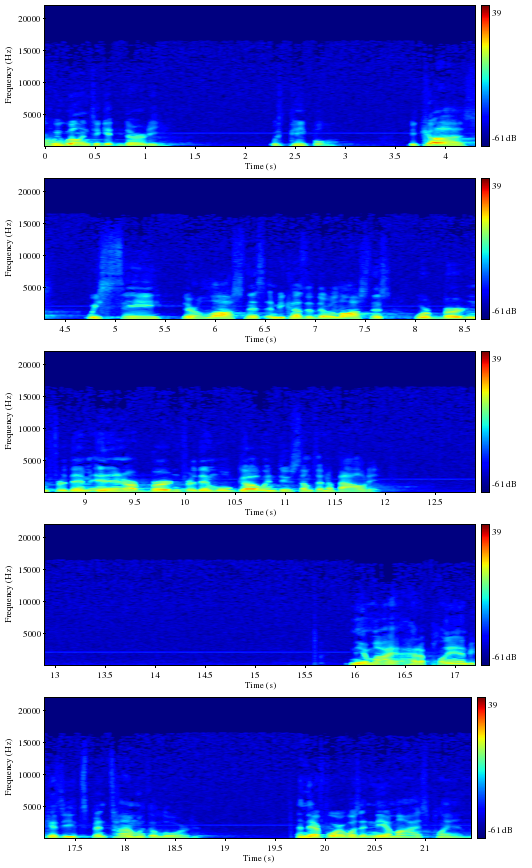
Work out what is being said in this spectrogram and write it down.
Are we willing to get dirty with people? Because we see their lostness, and because of their lostness, we're burdened for them. And in our burden for them, we'll go and do something about it. Nehemiah had a plan because he had spent time with the Lord. And therefore, it wasn't Nehemiah's plan,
